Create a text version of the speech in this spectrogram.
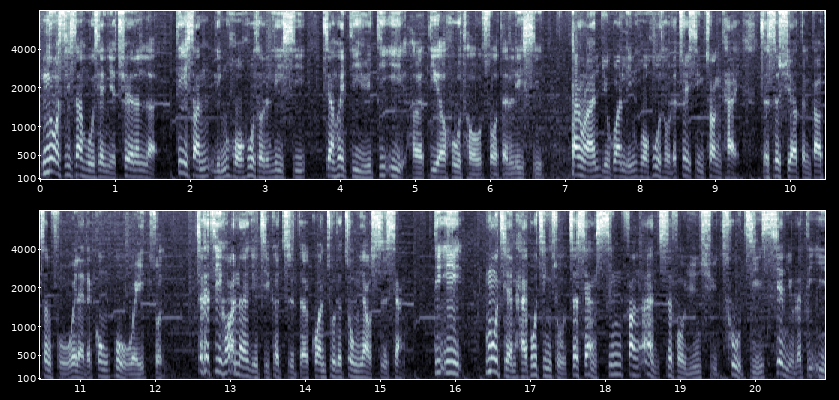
诺西珊瑚先也确认了。第三灵活户头的利息将会低于第一和第二户头所得的利息。当然，有关灵活户头的最新状态，则是需要等到政府未来的公布为准。这个计划呢，有几个值得关注的重要事项。第一，目前还不清楚这项新方案是否允许触及现有的第一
